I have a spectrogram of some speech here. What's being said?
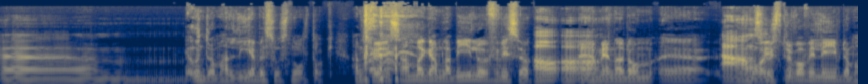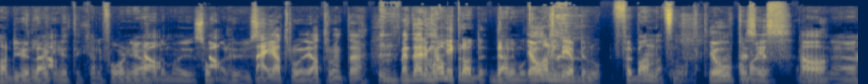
Ehm, Jag undrar om han lever så snålt dock. Han kör ju samma gamla bil förvisso. ja, ja, Men jag ja. menar, de, eh, han hans har ju- hustru var vid liv, de hade ju en lägenhet i Kalifornien, Ja. de har ju ja. sommarhus. Nej, jag tror, jag tror inte. Men däremot... Kamprad däremot, Ja. han levde nog förbannat snålt. Jo, har precis. Ja. Men, eh,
